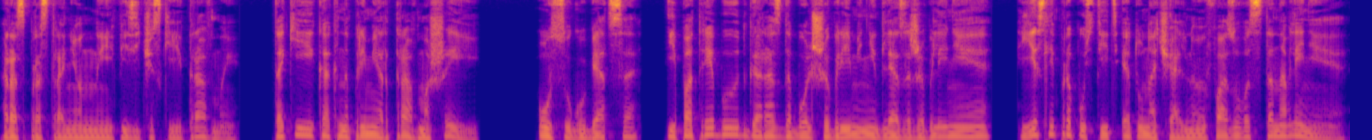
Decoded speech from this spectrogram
Распространенные физические травмы такие как, например, травма шеи, усугубятся и потребуют гораздо больше времени для заживления, если пропустить эту начальную фазу восстановления.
